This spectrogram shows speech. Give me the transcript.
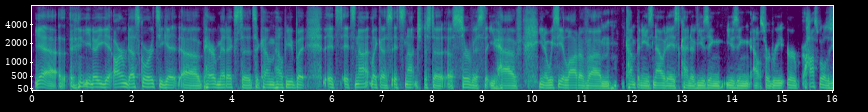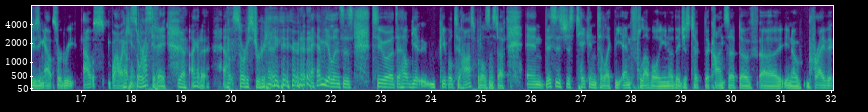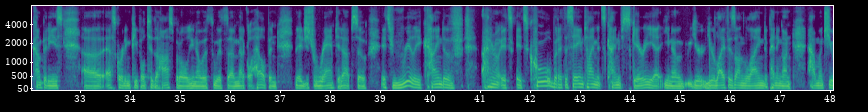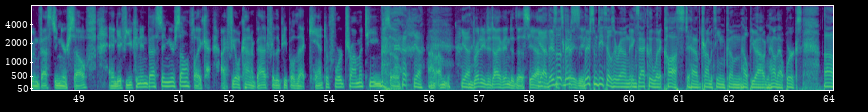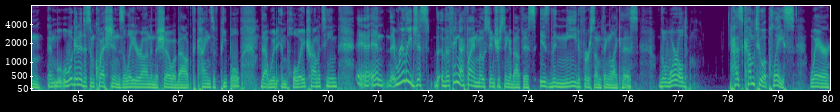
Yeah, you know, you get armed escorts, you get uh, paramedics to, to come help you, but it's it's not like a it's not just a, a service that you have. You know, we see a lot of um, companies nowadays kind of using using outsourced re, or hospitals using outsourced re, outs. Wow, I can't talk today. Yeah. I gotta outsourced re, ambulances to uh, to help get people to hospitals and stuff. And this is just taken to like the nth level. You know, they just took the concept of uh, you know private companies uh, escorting people to the hospital. You know, with with uh, medical help, and they just ramped it up. So it's really kind of I don't know. It's it's cool, but at the same time, it's kind of scary. Uh, you know, your your life is on the line depending on how much you invest in yourself, and if you can invest in yourself. Like I feel kind of bad for the people that can't afford trauma teams. So Yeah. I- I'm Yeah. ready to dive into this. Yeah, yeah, there's a, there's crazy. there's some details around exactly what it costs to have trauma team come help you out and how that works. Um, and we'll, we'll get into some questions later on in the show about the kinds of people that would employ trauma team. And really, just the thing I find most interesting about this is the need for something like this. The world has come to a place where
